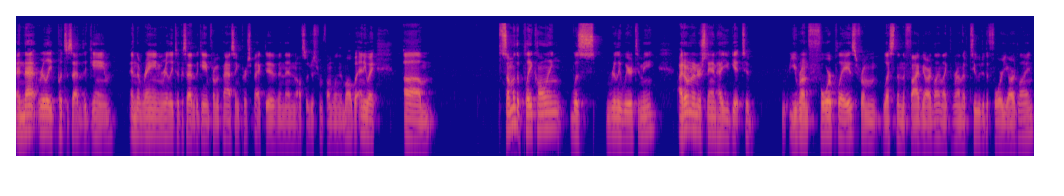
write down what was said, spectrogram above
and that really puts us out of the game. And the rain really took us out of the game from a passing perspective, and then also just from fumbling the ball. But anyway, um, some of the play calling was really weird to me. I don't understand how you get to you run four plays from less than the five yard line, like around the two to the four yard line,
